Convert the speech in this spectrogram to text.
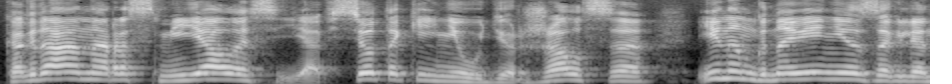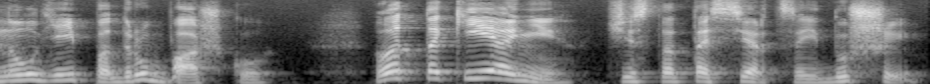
Когда она рассмеялась, я все-таки не удержался и на мгновение заглянул ей под рубашку. Вот такие они, чистота сердца и души.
